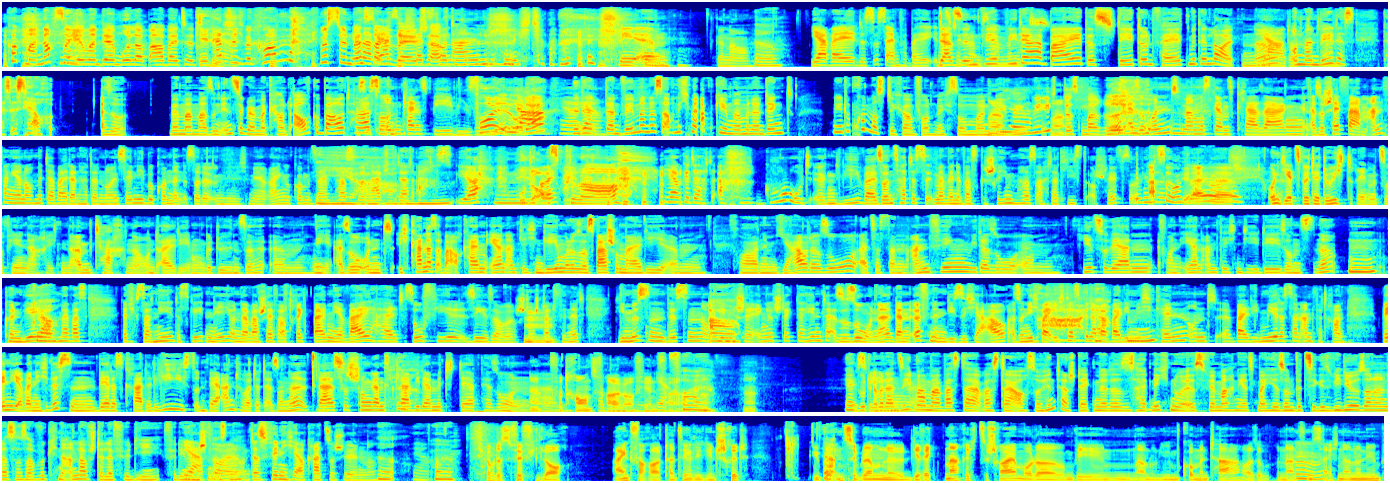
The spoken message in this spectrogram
Guck mal, noch so jemand, der im Urlaub arbeitet. Kenn ich. Herzlich willkommen. Bist du in Immer bester Gesellschaft. Von allen. Nicht. nee, ähm, genau. Ja. Ja, weil das ist einfach bei Da Instagram sind wir so, wieder bei, das steht und fällt mit den Leuten. Ne? Ja, doch, und man total. will das, das ist ja auch, also wenn man mal so einen Instagram-Account aufgebaut Das hat ist so ein und kleines Baby. So, voll, ne? ja, oder? Ja, Ne, dann, ja. dann will man das auch nicht mehr abgeben, weil man dann denkt, nee, du kümmerst dich einfach nicht so um mein Ja. Baby, Ja. wie ich Ja. das mache. Nee, also und man muss ganz klar sagen, also Chef war am Anfang ja noch mit dabei, dann hat er ein neues Handy bekommen, dann ist er da irgendwie nicht mehr reingekommen mit seinem Ja. Passwort. Dann habe ich gedacht, ach so, ja. Gute Aber-. Klar. Ich habe gedacht, ach wie gut irgendwie, weil sonst hattest du immer, wenn du was geschrieben hast, ach, das liest auch Chef so Ach so, ja. Und jetzt wird er durchdrehen mit so vielen Nachrichten am Tag ne, und all dem Gedönse. Ähm, nee, also und ich kann das aber auch keinem Ehrenamtlichen geben oder so. Das war schon mal die ähm, vor einem Jahr oder so, als das dann anfing, wieder so ähm, viel zu werden von Ehrenamtlichen, die Idee, sonst ne, Mhm. können wir Klar. ja auch mal was. Da habe ich gesagt, nee, das geht nicht. Und da war Chef auch direkt bei mir, weil halt so viel Seelsorge da Mhm. stattfindet. Die müssen wissen, okay, Ah. Michelle Engel steckt dahinter. Also so, ne? Dann öffnen die sich ja auch. Also nicht, weil ich das Ah, bin, ja. aber weil die Mhm. mich kennen und äh, weil die mir das dann anvertrauen. Wenn die aber nicht wissen, wer das gerade liest und wer antwortet, also ne, da ist es schon ganz klar wieder mit der Person. Ja, ähm, Vertrauensfrage verbunden. auf jeden ja. Fall. voll. Auch, ne? Ja. Ja gut, aber dann sieht man mal, ähm, was da, was da auch so hintersteckt, ne? Dass es halt nicht nur ist, wir machen jetzt mal hier so ein witziges Video, sondern dass das auch wirklich eine Anlaufstelle für die, für die Ja, Menschen voll. ist. Ne? Und das finde ich auch gerade so schön. Ne? Ja. Voll. Ich glaube, das ist für viele auch einfacher, tatsächlich den Schritt über Ja. Instagram eine Direktnachricht zu schreiben oder irgendwie einen anonymen Kommentar, also in Anführungszeichen anonym,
